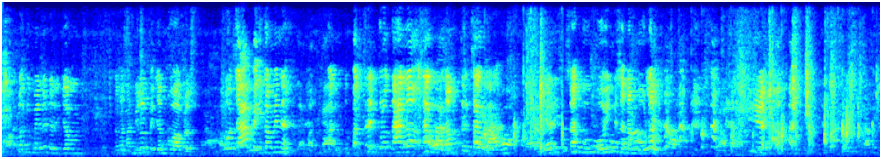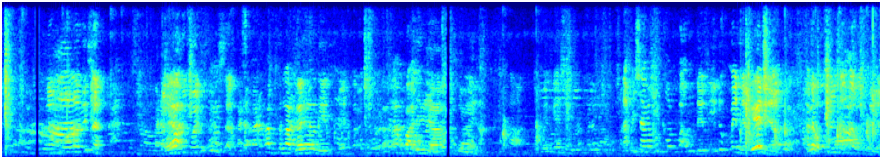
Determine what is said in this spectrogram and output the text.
Apalagi mainnya dari jam setengah sembilan sampai jam 12 Oh capek kita mainnya. Empat, trip kalau satu, enam trip satu. Satu poin bisa enam bola. Iya. Enam bola bisa. Tenaganya nih. Nampak jadinya. Tapi sama pun kawan Pak Udin hidup mainnya mainnya Ada kok bisa tahu dia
